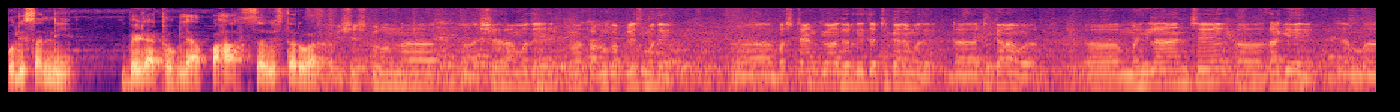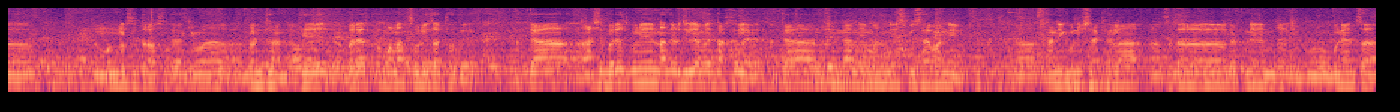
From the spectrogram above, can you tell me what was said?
पोलिसांनी बेड्या ठोकल्या. पहा सविस्तर वर्त विशेष करून शहरामध्ये किंवा तालुका प्लेसमध्ये बस बसस्टँड किंवा गर्दीच्या ठिकाणामध्ये ठिकाणावर महिलांचे दागिने म- मंगळसूत्र असू द्या किंवा गंठण हे बऱ्याच प्रमाणात चोरी जात होते. त्या असे बरेच गुन्हे नांदेड जिल्ह्यामध्ये दाखल आहेत. तर त्या अनुषंगाने माननीय एस पी साहेबांनी स्थानिक गुन्हे शाखेला सदर घटने म्हणजे गुन्ह्यांचा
